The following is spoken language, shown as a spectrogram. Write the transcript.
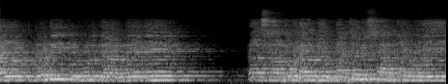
ਆਏ ਥੋੜੀ ਦੂਰ ਜਾਂਦੇ ਨੇ, ਤਾਂ ਸਤਿਗੁਰਾਂ ਦੇ ਬਚਨ ਸੱਚ ਹੋਏ।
